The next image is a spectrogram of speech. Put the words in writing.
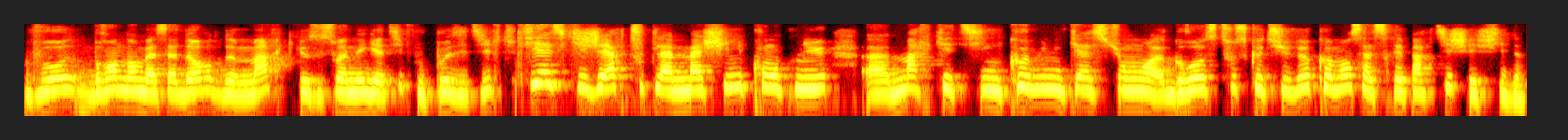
vos brands ambassadeurs de marque, que ce soit négatif ou positif. Qui est-ce qui gère toute la machine contenu, euh, marketing, communication, euh, grosse, tout ce que tu veux? Comment ça se répartit chez Feed?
